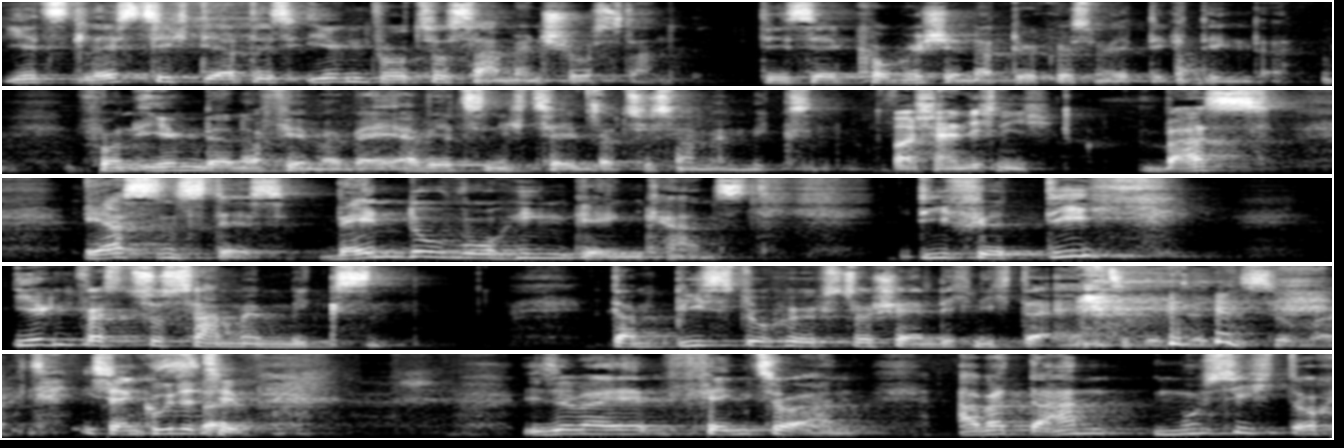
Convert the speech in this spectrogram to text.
Jetzt lässt sich der das irgendwo zusammenschustern. Diese komische Naturkosmetik-Ding da. Von irgendeiner Firma, weil er wird es nicht selber zusammenmixen. Wahrscheinlich nicht. Was? Erstens das, wenn du wohin gehen kannst, die für dich irgendwas zusammenmixen, dann bist du höchstwahrscheinlich nicht der Einzige, der das so macht. Ist ein guter So. Tipp. Ist einmal, fängt so an. Aber dann muss ich doch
